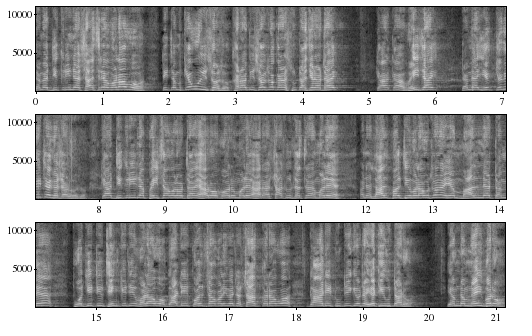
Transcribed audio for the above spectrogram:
તમે દીકરીને સાસરે વળાવો તો તમે કેવું ઈચ્છો છો? ખરાબ ઈચ્છો છો કારણ છૂટાછેડા થાય? ક્યાં ક્યાં વહી જાય? તમે એ કેવી રીતે બેસાડો છો? કે આ દીકરીને પૈસાવાળો થાય, હારો વર મળે, હારા સાસુ સસરા મળે અને લાલપાલથી વળાવો છો ને, એમ માલને તમે પોઝિટિવ થિંકિંગથી વળાવો, ગાડી કોલસા વળી હોય તો સાફ કરાવો, ગાડી તૂટી ગઈ હોય તો હેઠી ઉતારો. એમને નહીં ભરો.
